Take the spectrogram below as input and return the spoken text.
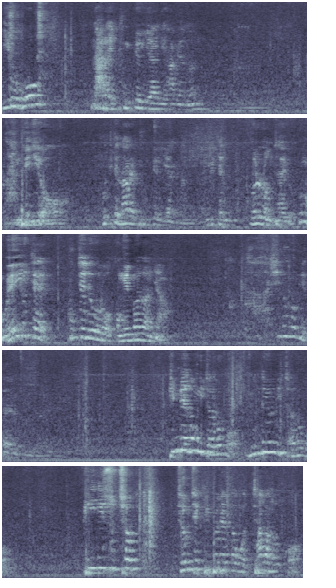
이러고 나라의 품격 이야기 하면은 안 되지요. 어떻게 나라의 품격 이야기를 합니까? 이렇게 언론 자유. 그럼 왜 이렇게 국제적으로 공인받았냐? 다 아시는 겁니다, 여러분들. 김대동이 자르고, 윤대현이 자르고, PD 수첩 정책 비판했다고 잡아놓고,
